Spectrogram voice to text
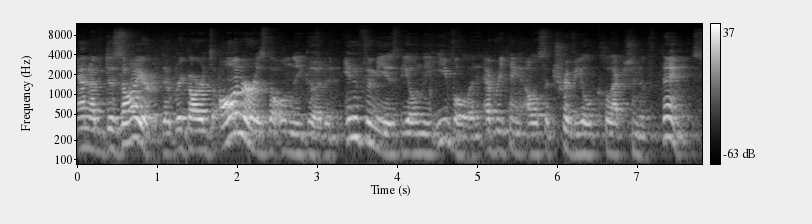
and of desire, that regards honor as the only good, and infamy as the only evil, and everything else a trivial collection of things,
